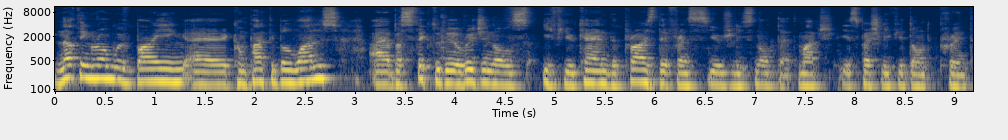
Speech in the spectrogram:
Nothing wrong with buying uh, compatible ones, uh, but stick to the originals if you can. The price difference usually is not that much, especially if you don't print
